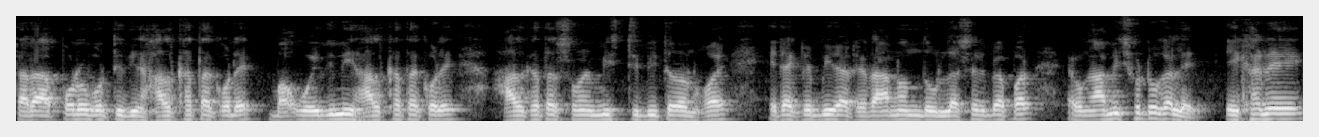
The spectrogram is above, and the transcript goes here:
তারা পরবর্তী দিন হালখাতা করে বা ওই দিনই হালখাতা করে, হালখাতার সময় মিষ্টি বিতরণ হয়। এটা একটা বিরাট একটা আনন্দ উল্লাসের ব্যাপার। এবং আমি ছোটোকালে এখানে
